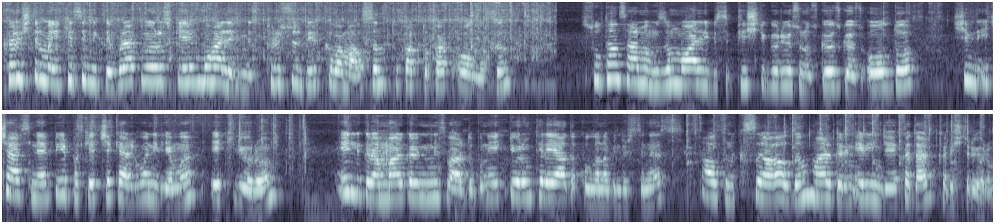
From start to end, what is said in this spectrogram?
Karıştırmayı kesinlikle bırakmıyoruz ki muhallebimiz pürüzsüz bir kıvam alsın, topak topak olmasın. Sultan sarmamızın muhallebisi pişti görüyorsunuz göz göz oldu. Şimdi içerisine bir paket şekerli vanilyamı ekliyorum. 50 gram margarinimiz vardı. Bunu ekliyorum. Tereyağı da kullanabilirsiniz. Altını kısığa aldım. Margarin eriyinceye kadar karıştırıyorum.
